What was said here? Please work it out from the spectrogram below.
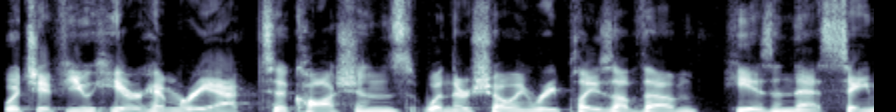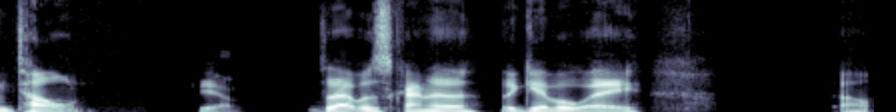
Which, if you hear him react to cautions when they're showing replays of them, he is in that same tone. Yeah. So that was kind of the giveaway. So,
